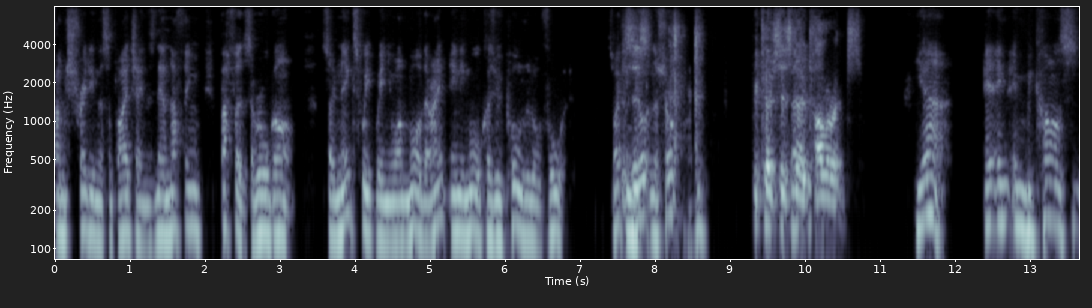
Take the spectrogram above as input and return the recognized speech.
i'm shredding the supply chain there's now nothing buffers are all gone. So next week when you want more there ain't any more because we pulled it all forward. So i can do it in the short term. because there's but, no tolerance. Yeah. And, and, and because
